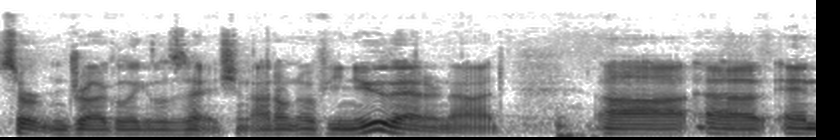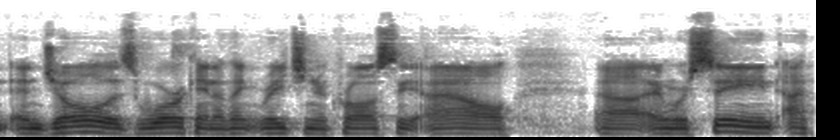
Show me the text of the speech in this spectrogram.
certain drug legalization. I don't know if you knew that or not. Uh, uh, and and Joel is working, I think, reaching across the aisle, uh, and we're seeing, I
